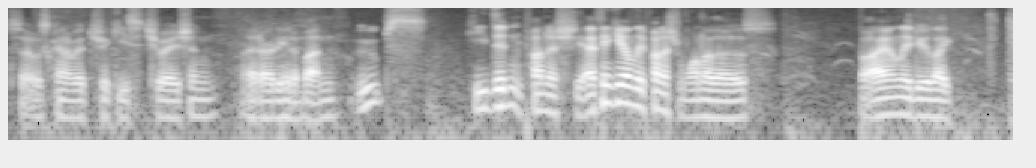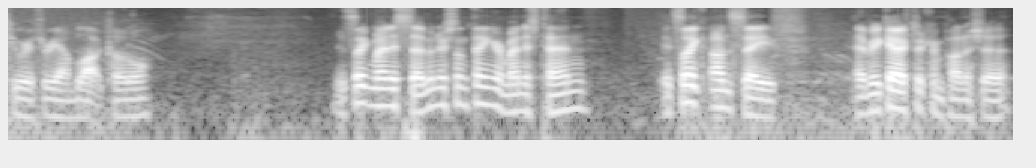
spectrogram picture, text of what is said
So it was kind of a tricky situation. I'd already hit a button. Oops. He didn't punish. I think he only punished one of those. But I only do like two or three on block total. It's like minus 7 or something, or minus 10. It's like unsafe. Every character can punish it.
